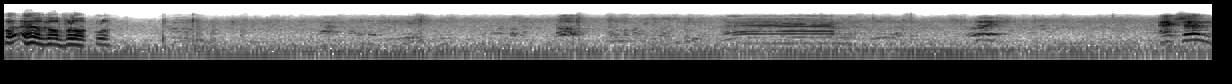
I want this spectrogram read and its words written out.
lu, eh goblok lu. Action!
